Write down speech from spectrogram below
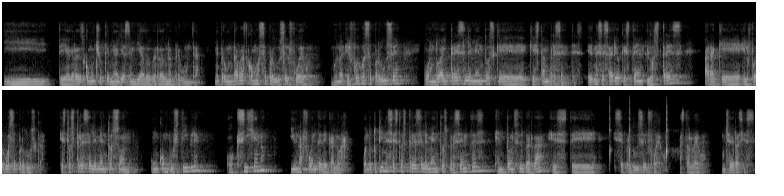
y te agradezco mucho que me hayas enviado, ¿verdad?, una pregunta. Me preguntabas cómo se produce el fuego. Bueno, el fuego se produce cuando hay tres elementos que, están presentes. Es necesario que estén los tres para que el fuego se produzca. Estos tres elementos son un combustible, oxígeno y una fuente de calor. Cuando tú tienes estos tres elementos presentes, entonces, ¿verdad? Este, se produce el fuego. Hasta luego. Muchas gracias.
